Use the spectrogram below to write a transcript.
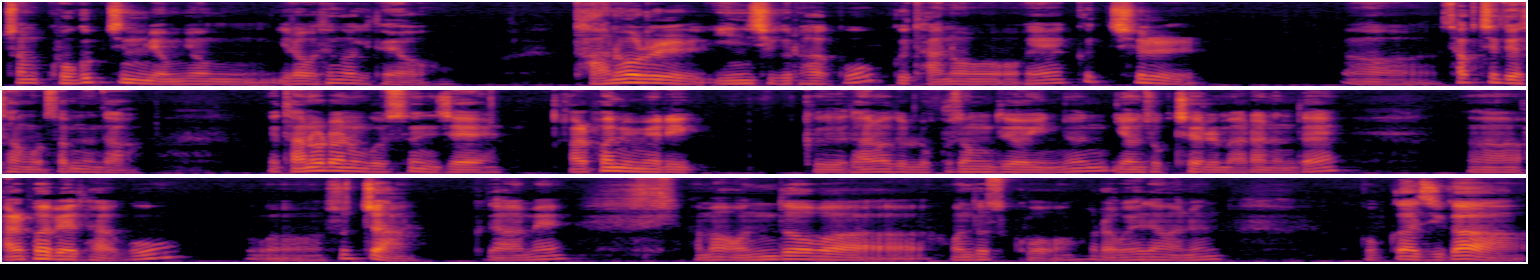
참 고급진 명령이라고 생각이 돼요. 단어를 인식을 하고 그 단어의 끝을 어, 삭제 대상으로 삼는다. 단어라는 것은 이제 알파뉴메릭 그 단어들로 구성되어 있는 연속체를 말하는데 어, 알파벳하고 어, 숫자 그 다음에 아마 언더와 언더스코어라고 해당하는 것까지가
